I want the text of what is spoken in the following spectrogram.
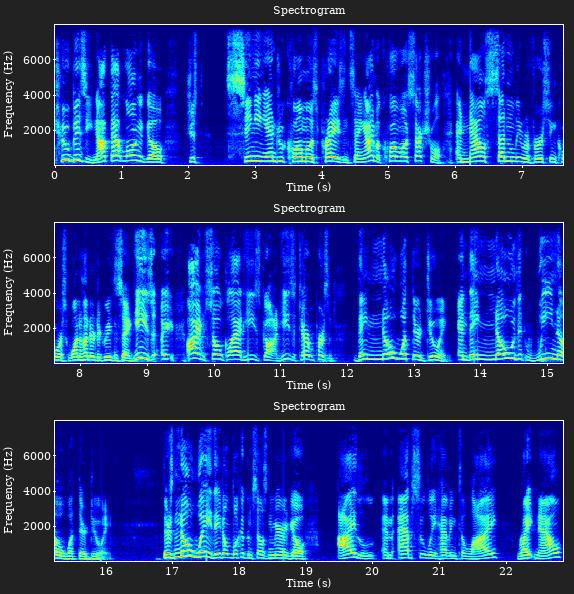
too busy not that long ago just singing Andrew Cuomo's praise and saying I'm a Cuomo sexual, and now suddenly reversing course 100 degrees and saying he's uh, I'm so glad he's gone. He's a terrible person. They know what they're doing, and they know that we know what they're doing. There's no way they don't look at themselves in the mirror and go, I am absolutely having to lie right now.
